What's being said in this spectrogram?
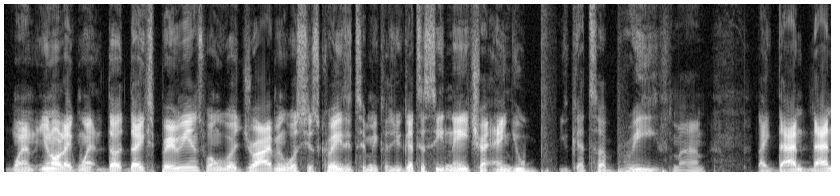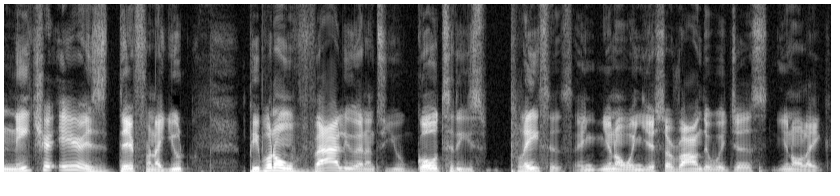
when you know, like when the the experience when we were driving was just crazy to me because you get to see nature and you you get to breathe, man. Like that that nature air is different. Like you, people don't value it until you go to these places and you know when you're surrounded with just you know like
